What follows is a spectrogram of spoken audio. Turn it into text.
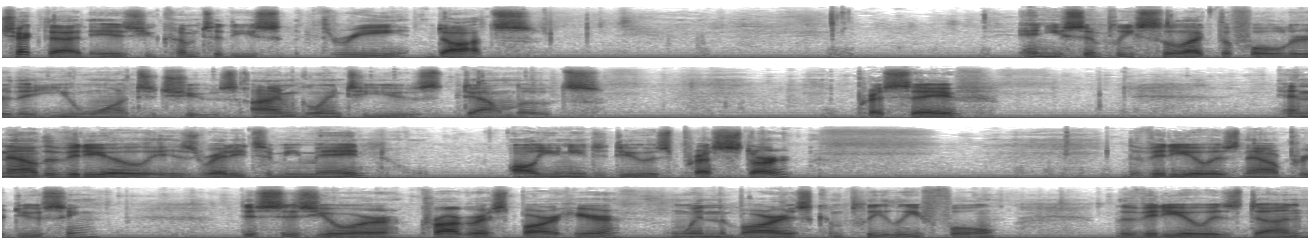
check that is you come to these three dots and you simply select the folder that you want to choose. I'm going to use downloads. Press save and now the video is ready to be made. All you need to do is press start. The video is now producing. This is your progress bar here. When the bar is completely full, the video is done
